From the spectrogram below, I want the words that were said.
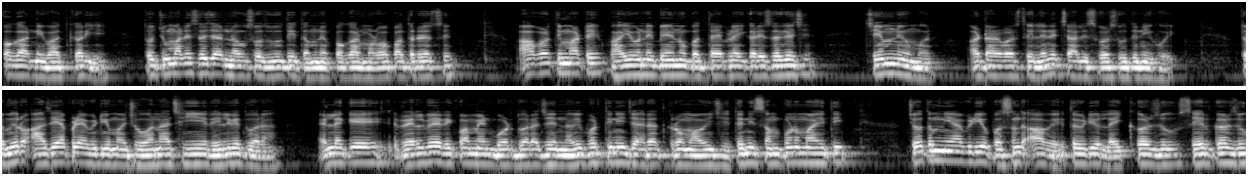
પગારની વાત કરીએ, તો ચુમ્માલીસ હજાર નવસો સુધી તમને પગાર મળવાપાત્ર રહેશે. આ ભરતી માટે ભાઈઓ અને બહેનો બધા એપ્લાય કરી શકે છે. જેમની ઉંમર અઢાર વર્ષથી લઈને ચાલીસ વર્ષ સુધીની હોય. તો મિત્રો, આજે આપણે આ વિડીયોમાં જોવાના છીએ રેલવે દ્વારા. એટલે કે રેલવે રિક્વાયરમેન્ટ બોર્ડ દ્વારા જે નવી ભરતીની જાહેરાત કરવામાં આવી છે, તેની સંપૂર્ણ માહિતી. જો તમને આ વીડિયો પસંદ આવે, તો વીડિયો લાઇક કરજો, શેર કરજો,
